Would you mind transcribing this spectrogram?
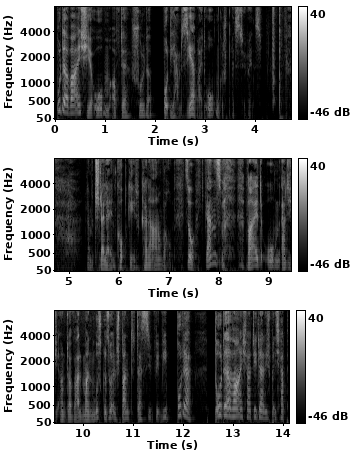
butterweich hier oben auf der Schulter. Die haben sehr weit oben gespritzt übrigens damit schneller in den Kopf geht. Keine Ahnung warum. So, ganz weit oben hatte ich, und da war mein Muskel so entspannt, dass sie wie Butter, Butter war ich, hatte die da, ich habe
